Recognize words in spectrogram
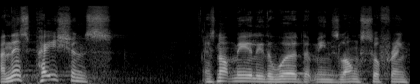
And this patience is not merely the word that means long suffering,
